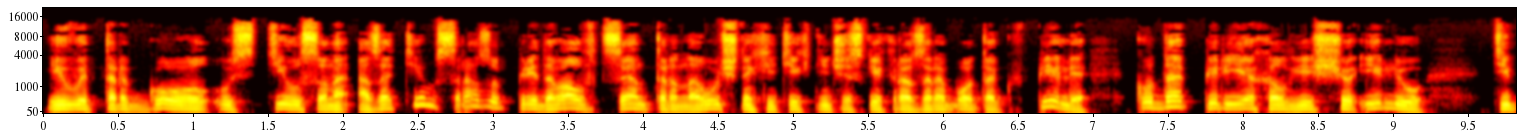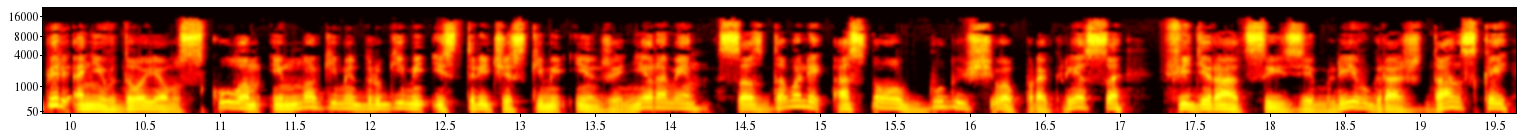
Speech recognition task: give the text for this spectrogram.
и выторговывал у Стилсона, а затем сразу передавал в Центр научных и технических разработок в Пеле, куда переехал еще и Лю. Теперь они вдвоем с Кулом и многими другими историческими инженерами создавали основу будущего прогресса Федерации Земли в гражданской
